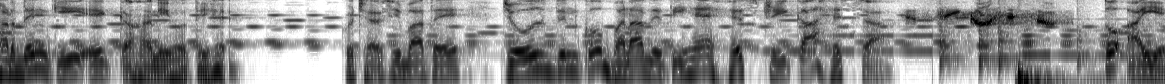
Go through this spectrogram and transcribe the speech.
हर दिन की एक कहानी होती है। कुछ ऐसी बातें जो उस दिन को बना देती हैं हिस्ट्री का हिस्सा। तो आइए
